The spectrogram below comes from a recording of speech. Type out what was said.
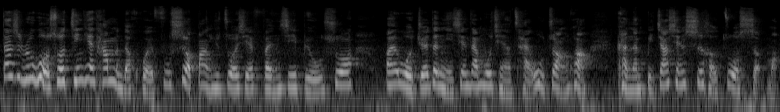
但是如果说今天他们的回复是有帮你去做一些分析，比如说，哎，我觉得你现在目前的财务状况可能比较先适合做什么，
